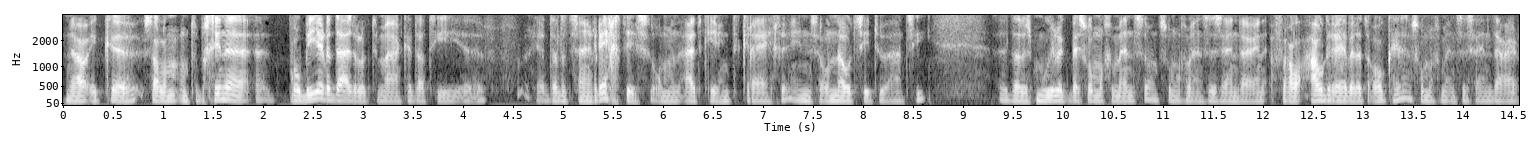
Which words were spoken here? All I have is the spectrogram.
Nou, ik uh, zal hem om te beginnen uh, proberen duidelijk te maken... Dat, hij, ja, dat het zijn recht is om een uitkering te krijgen in zo'n noodsituatie. dat is moeilijk bij sommige mensen, want sommige mensen zijn daar... vooral ouderen hebben dat ook, hè. Sommige mensen zijn daar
